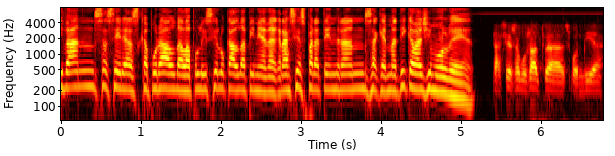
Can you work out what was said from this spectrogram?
Ivan Saceres, caporal de la Policia Local de Pineda, gràcies per atendre'ns aquest matí, que vagi molt bé. Gràcies a vosaltres, bon dia.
